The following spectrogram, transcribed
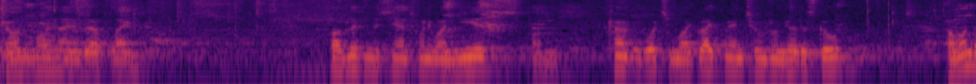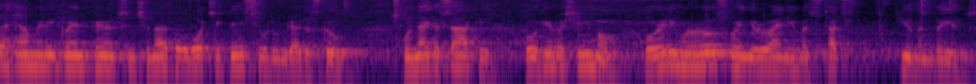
Kon, my name's Alf Lang. I've lived in this town 21 years. I'm currently watching my great grandchildren go to school. I wonder how many grandparents in Chernobyl are watching their children go to school, or Nagasaki, or Hiroshima, or anywhere else where uranium has touched human beings.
